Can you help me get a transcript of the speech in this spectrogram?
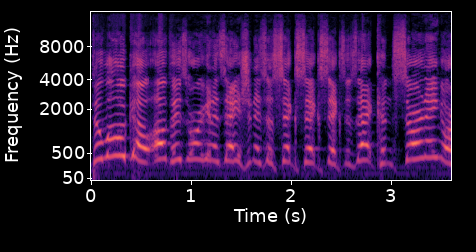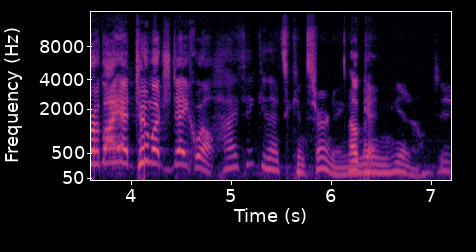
The logo of his organization is a 666. Is that concerning or have I had too much Dayquil? I think that's concerning. Okay. I mean, you know,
